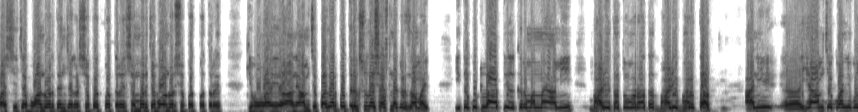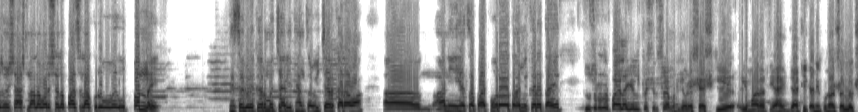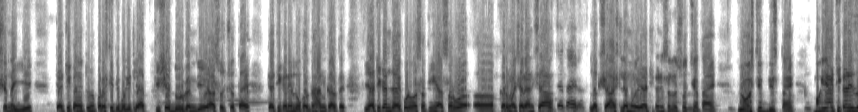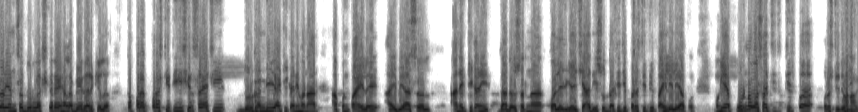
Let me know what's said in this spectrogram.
पाचशेच्या बॉन्डवर त्यांच्याकडे शपथपत्र आहेत शंभरच्या बॉन्डवर शपथपत्र आहेत की बाबा हे- आणि आमचे पगारपत्रक सुद्धा शासनाकडे जमा आहेत. इथं कुठलं अतिक्रमण नाही. आम्ही भाडे तत्वावर राहतात भाडे भरतात. आणि अं, ह्या आमच्या कॉलनीपासून शासनाला वर्षाला पाच लाख रुपये उत्पन्न आहे. हे सगळे कर्मचारी त्यांचा विचार करावा. आणि ह्याचा पाठपुरावा तर आम्ही करत आहेत. दुसरं जर पाहायला गेलं तर शिरसाळ्यामध्ये जेवढ्या शासकीय इमारती आहेत ज्या ठिकाणी कुणाचं लक्ष नाहीये त्या ठिकाणी तुम्ही परिस्थिती बघितली अतिशय दुर्गंधी आहे अस्वच्छता आहे. त्या ठिकाणी लोक घाण करतायत. या ठिकाणी जायकवाड वसती ह्या सर्व कर्मचाऱ्यांच्या लक्ष असल्यामुळे या ठिकाणी सगळं स्वच्छता आहे व्यवस्थित दिसत आहे मग या ठिकाणी जर यांचं दुर्लक्ष केलं ह्याला बेघर केलं तर परत परिस्थिती ही शिरसाळ्याची दुर्गंधी या ठिकाणी होणार. आपण पाहिलंय आयबी असल अनेक ठिकाणी जाधव सरनं कॉलेज घ्यायच्या आधी सुद्धा त्याची परिस्थिती पाहिलेली आपण. मग या पूर्ण वसाहतीची तीच परिस्थिती होणार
